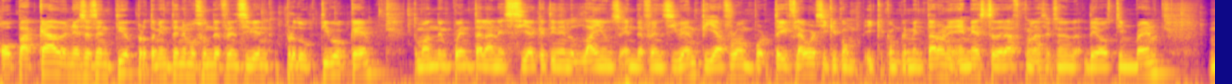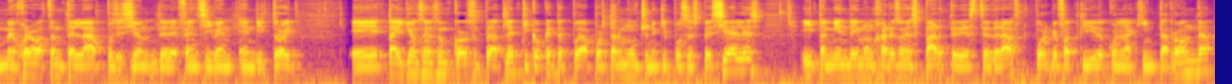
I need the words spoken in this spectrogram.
opacado en ese sentido, pero también tenemos un defensive end productivo que, tomando en cuenta la necesidad que tienen los Lions en defensive end, que ya fueron por Tay Flowers y que, y que complementaron en este draft con la sección de Austin Bryan, mejora bastante la posición de defensive en Detroit. Eh, Ty Johnson es un corredor super atlético que te puede aportar mucho en equipos especiales. Y también Damon Harrison es parte de este draft porque fue adquirido con la quinta ronda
